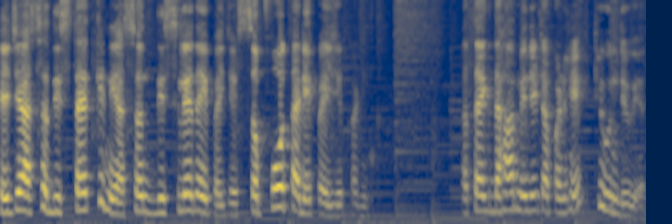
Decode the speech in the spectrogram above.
हे जे असं दिसत आहेत की नाही असं दिसले नाही पाहिजे. सपोत आली पाहिजे कणिक. आता एक दहा मिनिट आपण हे ठेवून देऊयात.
